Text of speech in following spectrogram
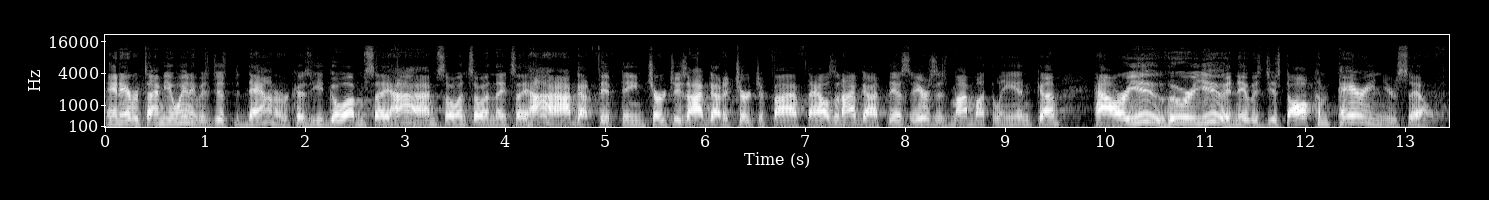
And every time you went, it was just a downer because you'd go up and say, Hi, I'm so and so. And they'd say, Hi, I've got 15 churches. I've got a church of 5,000. I've got this. Here's is my monthly income. How are you? Who are you? And it was just all comparing yourself.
